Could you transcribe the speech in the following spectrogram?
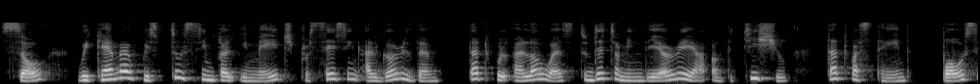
So we came up with two simple image processing algorithms that will allow us to determine the area of the tissue that was stained both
